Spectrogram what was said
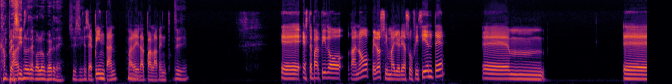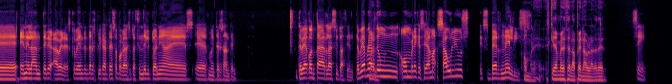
Campesinos Ah, de color verde. Sí, sí. que se pintan para Ujú. ir al Parlamento. Sí, sí. Eh, este partido ganó, pero sin mayoría suficiente. Eh, eh, en el anterior. A ver, es que voy a intentar explicarte esto porque la situación de Lituania es, es muy interesante. Te voy a contar la situación. Te voy a hablar Vale. de un hombre que se llama Saulius Exbernelis. Hombre, es que ya merece la pena hablar de él. Sí.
